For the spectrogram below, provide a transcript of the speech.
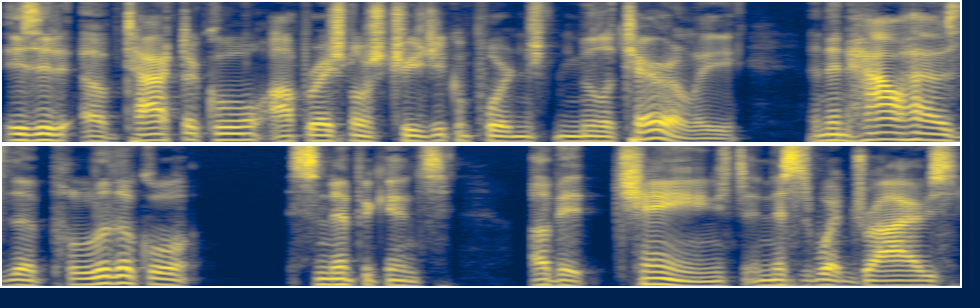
Is it of tactical, operational, strategic importance militarily? And then how has the political significance of it changed? And this is what drives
